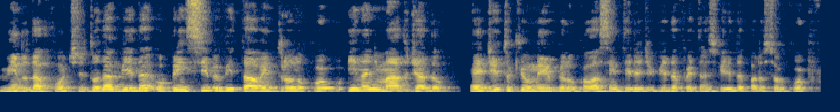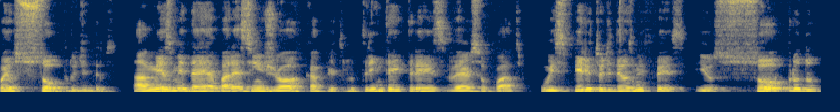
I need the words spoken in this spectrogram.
Vindo da fonte de toda a vida, o princípio vital entrou no corpo inanimado de Adão. É dito que o meio pelo qual a centelha de vida foi transferida para o seu corpo foi o sopro de Deus. A mesma ideia aparece em Jó, capítulo 33, verso 4. O Espírito de Deus me fez, e o sopro do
